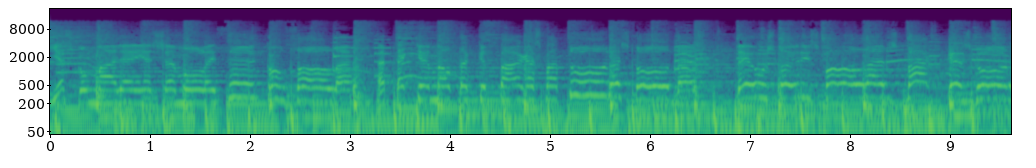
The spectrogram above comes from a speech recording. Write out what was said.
E a escumalha e a chamula e se consola Até que a malta que paga as faturas todas Deu os doiros bolas, vacas gordas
